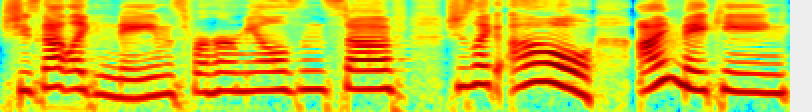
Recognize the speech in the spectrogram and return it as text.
she's got like names for her meals and stuff. She's like, oh, I'm making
